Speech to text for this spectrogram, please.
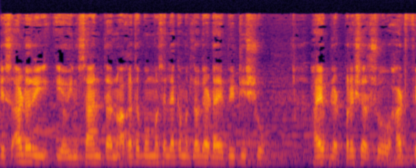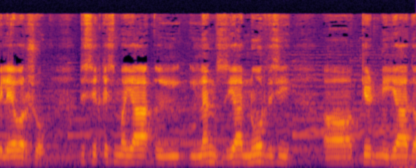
ډیس آرډر یو انسان ته نو هغه ته به مسله کا مطلب دا ډایبیټیس شو های بلډ پرشر شو هارت فیلیور شو دسی قسمه یا لنګز یا نور دسی کډنی یا د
